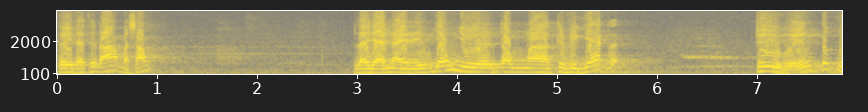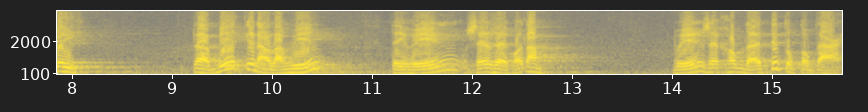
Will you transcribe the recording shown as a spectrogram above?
tùy theo thứ đó mà sống. Lời dạy này thì cũng giống như trong à, uh, kinh viên giác đó. Tri huyễn tức ly. Là biết cái nào là huyễn thì huyễn sẽ rời khỏi tâm. Huyễn sẽ không thể tiếp tục tồn tại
